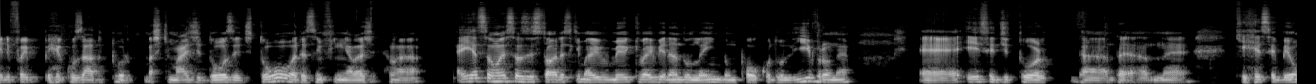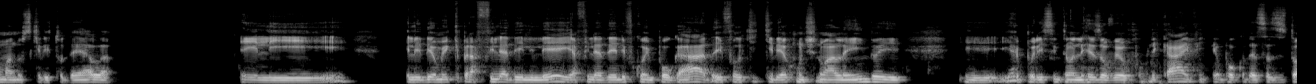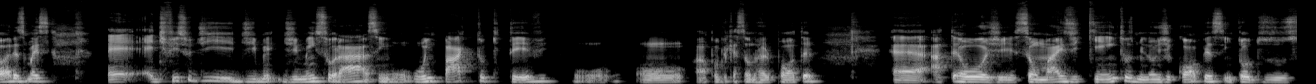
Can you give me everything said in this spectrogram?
ele foi recusado por, acho que mais de 12 editoras, enfim, ela, ela aí são essas histórias que vai, meio que vai virando lenda um pouco do livro, né, é, esse editor da, da né, que recebeu o manuscrito dela, ele ele deu meio que para a filha dele ler e a filha dele ficou empolgada e falou que queria continuar lendo e, e, e aí por isso então ele resolveu publicar, enfim, tem um pouco dessas histórias, mas é, é difícil de, de, de, mensurar assim, o, o impacto que teve o, o, a publicação do Harry Potter. É, até hoje são mais de 500 milhões de cópias em todos os,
